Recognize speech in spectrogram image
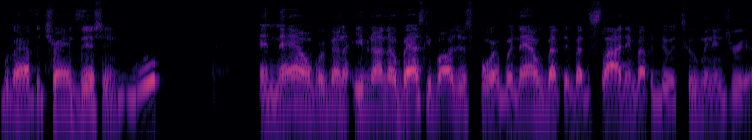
we're gonna have to transition. Whoop. And now we're gonna. Even though I know basketball is your sport, but now we're about to about to slide in, about to do a two minute drill.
